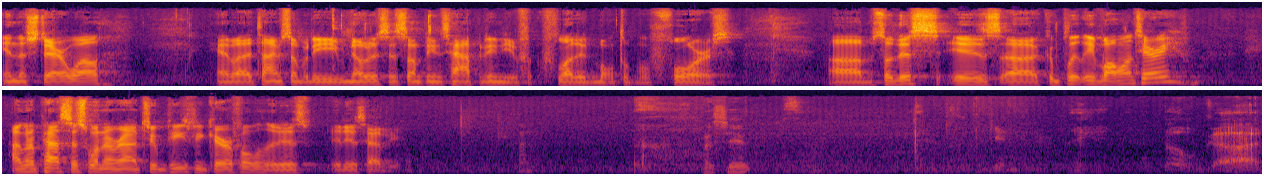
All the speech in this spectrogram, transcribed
in the stairwell, and by the time somebody notices something's happening, you've flooded multiple floors. Um, so this is uh, completely voluntary. I'm going to pass this one around too. Please be careful. It is it is heavy. I see it. Oh God.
